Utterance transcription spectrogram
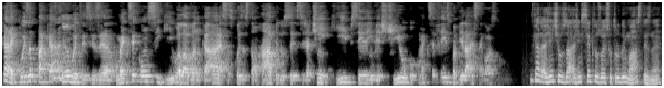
Cara, é coisa pra caramba que vocês fizeram. Como é que você conseguiu alavancar essas coisas tão rápido? Você, você já tinha equipe, você investiu? Como é que você fez para virar esse negócio? Cara, a gente, usa, a gente sempre usou a estrutura do Masters, né?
